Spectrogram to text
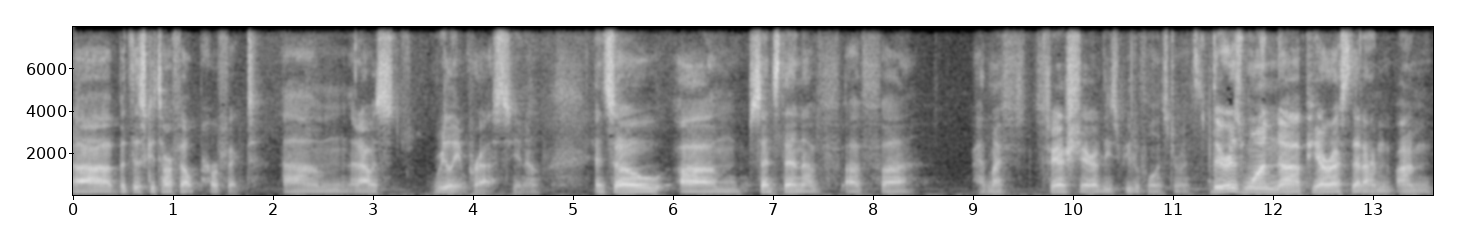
Uh, but this guitar felt perfect, um, and I was really impressed. You know, and so um, since then I've I've uh, had my fair share of these beautiful instruments. There is one uh, PRS that I'm, I'm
